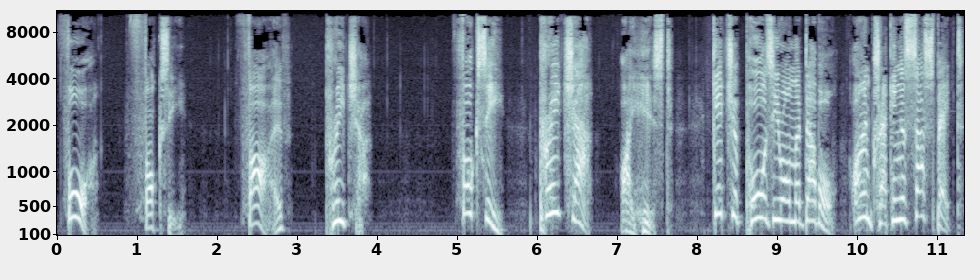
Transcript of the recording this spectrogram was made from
Four, Foxie. Five, Preacher. Foxie! Preacher! I hissed. Get your paws here on the double. I'm tracking a suspect.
